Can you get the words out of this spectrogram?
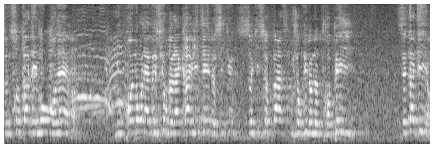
ce ne sont pas des mots en l'air. Nous prenons la mesure de la gravité de ce qui se passe aujourd'hui dans notre pays. C'est-à-dire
